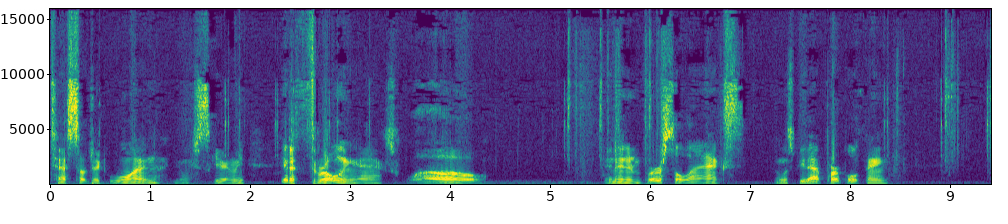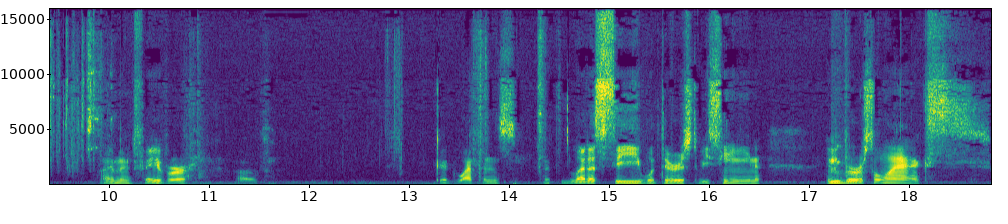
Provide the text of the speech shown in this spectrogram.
Test subject one. You don't scare me. You got a throwing axe. Whoa! And an inversal axe. It must be that purple thing. I am in favor of good weapons. Let, let us see what there is to be seen. Inversal axe.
